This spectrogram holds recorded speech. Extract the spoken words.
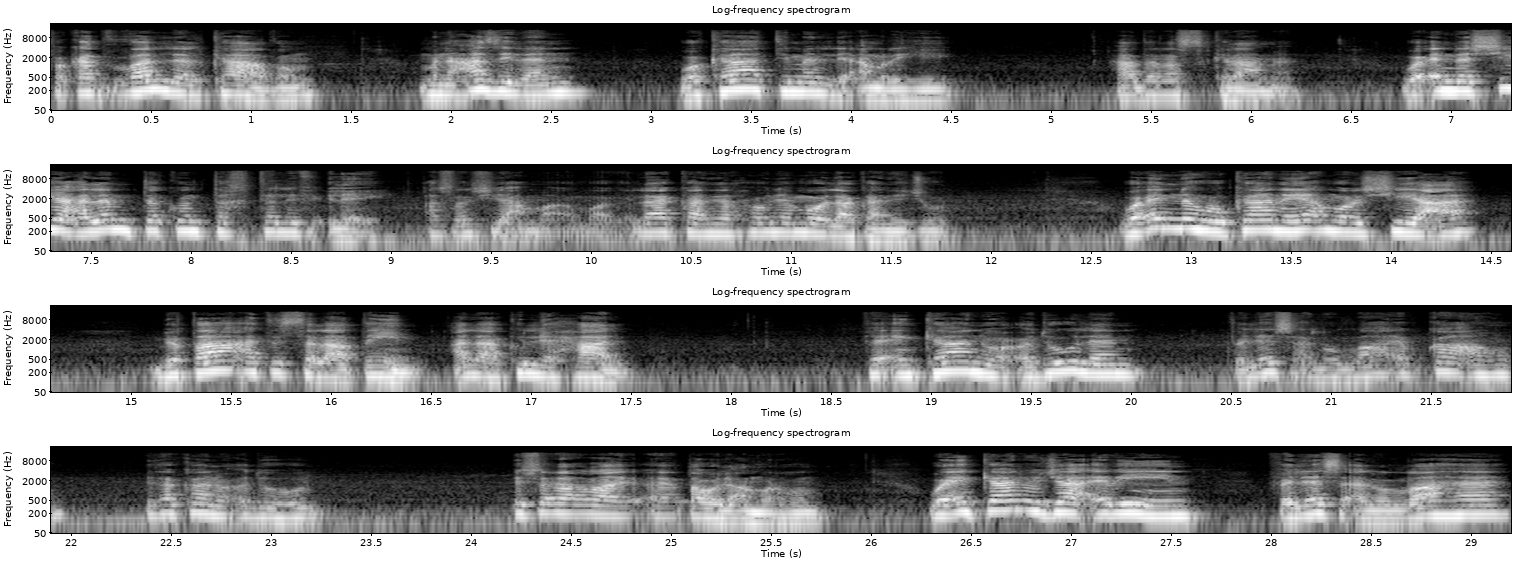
فقد ظل الكاظم منعزلا وكاتما لأمره. هذا نص كلامه. وأن الشيعة لم تكن تختلف إليه. أصلا الشيعة ما لا كان يروحون يمه ولا كان يجون. وإنه كان يأمر الشيعة بطاعة السلاطين على كل حال. فإن كانوا عدولا فليسألوا الله إبقاءهم. إذا كانوا عدول يسأل الله يطول عمرهم. وإن كانوا جائرين فليسألوا الله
